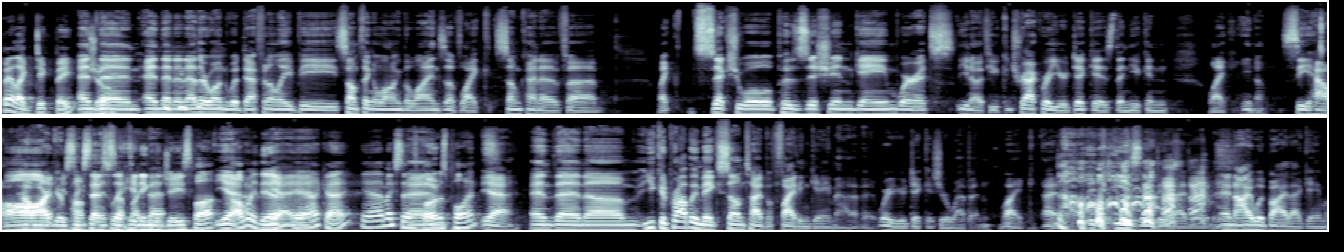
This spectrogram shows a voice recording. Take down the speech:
but like dick beat, And sure. then and then another one would definitely be something along the lines of like some kind of uh, like sexual position game where it's you know if you can track where your dick is then you can like you know see how, oh, how hard you're you're pumping and successfully stuff like hitting the. G spot. Yeah, I'm with you. yeah, Yeah, yeah. okay. Yeah, that makes sense. And- Bonus points. Yeah, and then um, you could probably make some type of fighting game out of it where your dick is your weapon. Like I, you could easily do that, dude. And I would buy that game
